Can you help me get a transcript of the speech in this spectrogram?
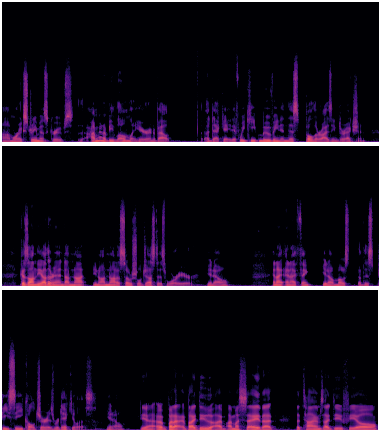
uh, more extremist groups, I'm going to be lonely here in about a decade if we keep moving in this polarizing direction. Because on the other end, I'm not, you know, I'm not a social justice warrior, you know, and I and I think you know most of this PC culture is ridiculous, you know. Yeah, uh, but I, but I do I, I must say that the times I do feel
